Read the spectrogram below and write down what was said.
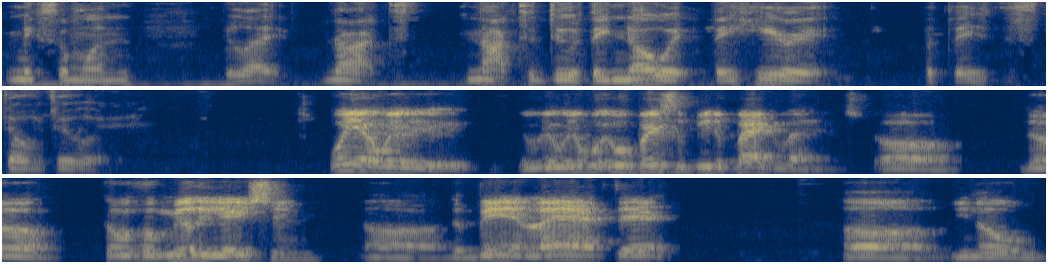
make someone be like not not to do it? They know it, they hear it, but they just don't do it. Well, yeah, it, it, it, it will basically be the backlash, uh, the the humiliation, uh, the being laughed at, uh, you know,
